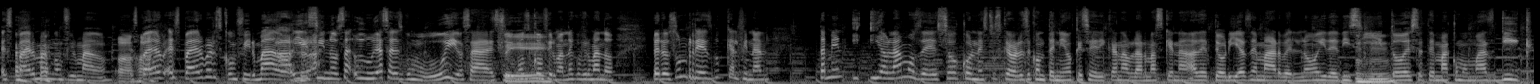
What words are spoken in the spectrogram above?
Spider-Man confirmado. Spider- Spider-Verse confirmado. Y si no, ya sales como, uy, o sea, estuvimos Sí. confirmando y confirmando. Pero es un riesgo que al final también, y, y hablamos de eso con estos creadores de contenido que se dedican a hablar más que nada de teorías de Marvel, ¿no? Y de DC y Ujú. todo este tema como más geek.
